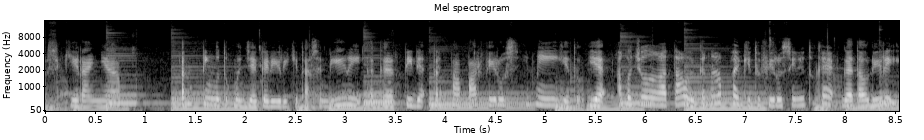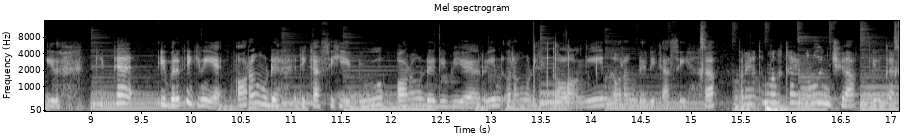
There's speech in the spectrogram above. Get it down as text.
sekiranya penting untuk menjaga diri kita sendiri agar tidak terpapar virus ini gitu. Ya aku juga nggak tahu kenapa gitu virus ini tuh kayak nggak tahu diri gitu. Kita ibaratnya gini ya orang udah dikasih hidup orang udah dibiarin orang udah ditolongin orang udah dikasih hak ternyata malah kayak ngelunjak gitu kan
